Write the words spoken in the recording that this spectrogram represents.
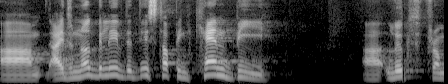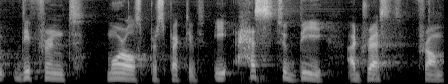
um, I do not believe that this topic can be uh, looked from different morals perspectives. It has to be addressed from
